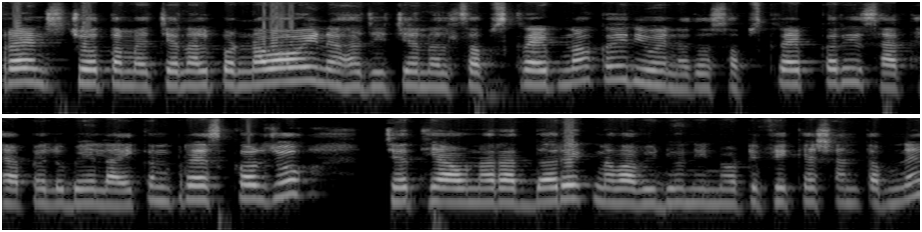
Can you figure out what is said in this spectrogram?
ફ્રેન્ડ્સ જો તમે ચેનલ પર નવા હોય ને હજી ચેનલ સબસ્ક્રાઈબ ન કરી હોય ને તો સબસ્ક્રાઈબ કરી સાથે આપેલું બે લાઇકન પ્રેસ કરજો, જેથી આવનારા દરેક નવા વિડીયોની નોટિફિકેશન તમને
